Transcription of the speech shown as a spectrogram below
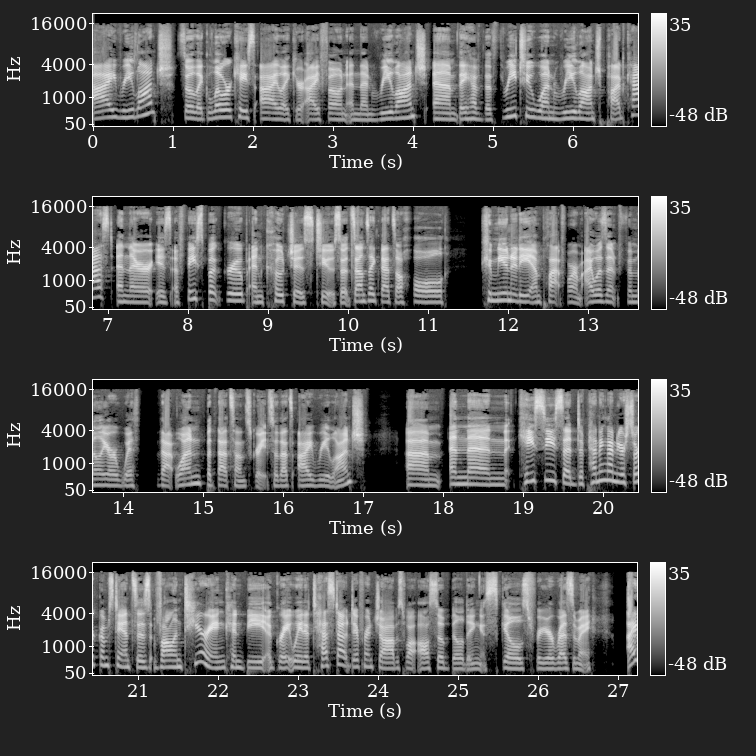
iRelaunch. So like lowercase i, like your iPhone, and then relaunch. Um, they have the 321 relaunch podcast, and there is a Facebook group and coaches too. So it sounds like that's a whole community and platform. I wasn't familiar with that one, but that sounds great. So that's iRelaunch. Um, and then Casey said, depending on your circumstances, volunteering can be a great way to test out different jobs while also building skills for your resume. I,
